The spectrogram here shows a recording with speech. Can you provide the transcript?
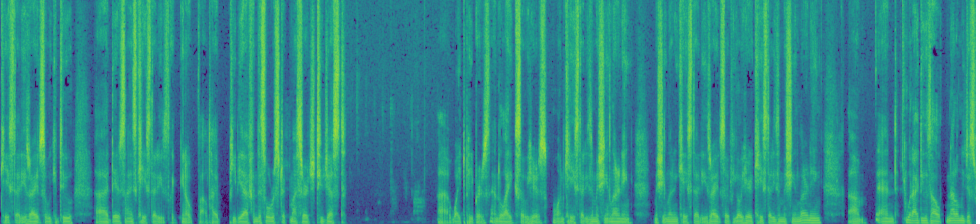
case studies, right? So we could do uh, data science case studies, like you know, file type PDF, and this will restrict my search to just uh, white papers and the like. So here's one case studies in machine learning, machine learning case studies, right? So if you go here, case studies in machine learning, um, and what I do is I'll not only just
